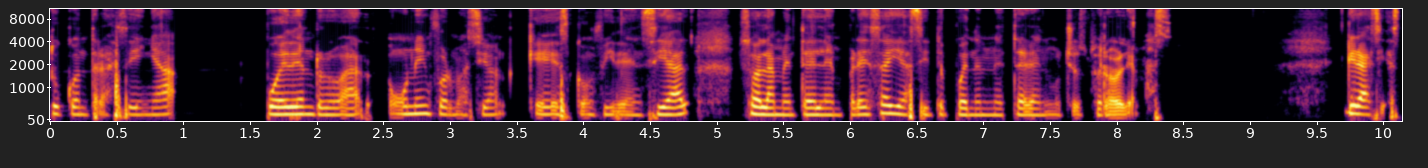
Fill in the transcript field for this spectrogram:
tu contraseña, pueden robar una información que es confidencial solamente de la empresa y así te pueden meter en muchos problemas. Gracias.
